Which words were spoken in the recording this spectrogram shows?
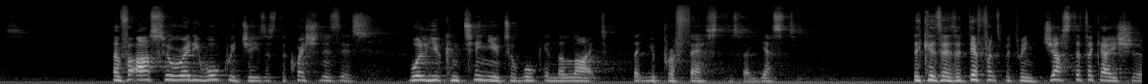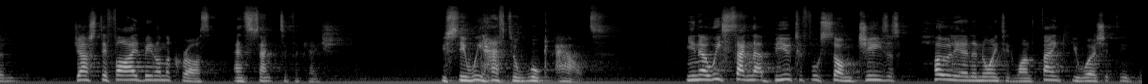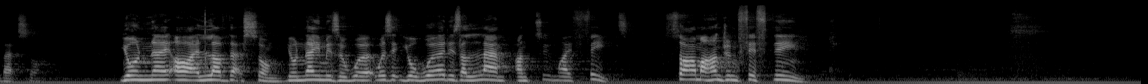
And for us who already walk with Jesus, the question is this Will you continue to walk in the light that you profess to say yes to? Because there's a difference between justification, justified being on the cross, and sanctification. You see, we have to walk out. You know, we sang that beautiful song, Jesus, Holy and Anointed One. Thank you, worship team, for that song. Your name, oh, I love that song. Your name is a word, was it? Your word is a lamp unto my feet. Psalm 115.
